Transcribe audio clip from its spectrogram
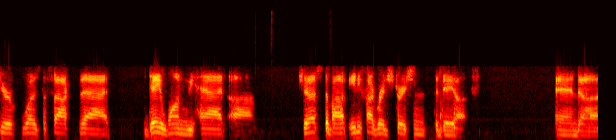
year was the fact that day one we had uh, just about 85 registrations the day of, and uh,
